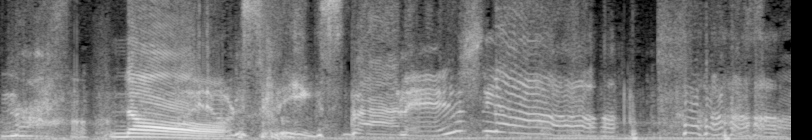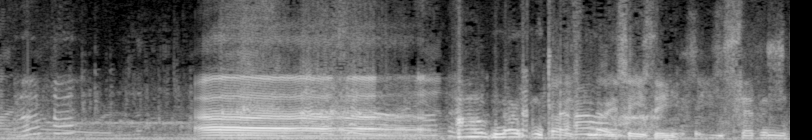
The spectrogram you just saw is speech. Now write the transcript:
No. I No. don't speak Spanish. No. Uh, Oh no, guys, no, it's easy. Seven,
